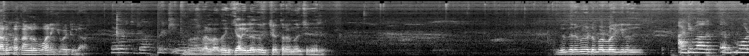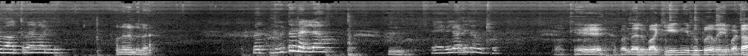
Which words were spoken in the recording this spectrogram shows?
തണുപ്പത്ത് അങ്ങോട്ട് പോകാൻ എനിക്ക് പറ്റൂല. വെള്ളം അത് എനിക്കറിയില്ല. അത് ഒഴിച്ചു എത്രയെന്ന് വെച്ച് കഴിഞ്ഞാൽ ഇതെന്തിനാ വീണ്ടും വെള്ളം ഒഴിക്കുന്നത്? അടിഭാഗത്ത് മോൾ ഭാഗത്ത് വേവാനുണ്ട് അങ്ങനെ ഉണ്ടല്ലേ ഇത് ഓക്കെ. അപ്പോൾ എന്തായാലും ബാക്കി ഇനി പ്രിപ്പയർ ചെയ്യുമ്പോൾ കേട്ടാ.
